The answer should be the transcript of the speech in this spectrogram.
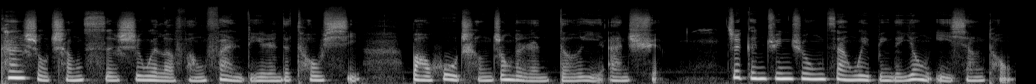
看守城池是为了防范敌人的偷袭，保护城中的人得以安全。这跟军中站卫兵的用意相同。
